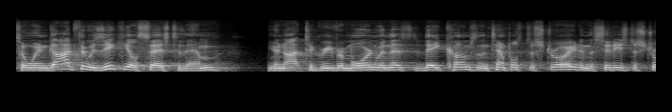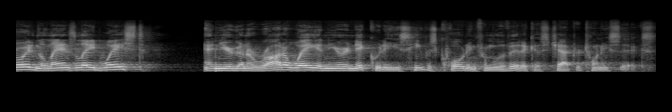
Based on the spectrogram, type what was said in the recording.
So when God, through Ezekiel, says to them, You're not to grieve or mourn when that day comes and the temple's destroyed and the city's destroyed and the land's laid waste, and you're going to rot away in your iniquities, he was quoting from Leviticus chapter 26.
